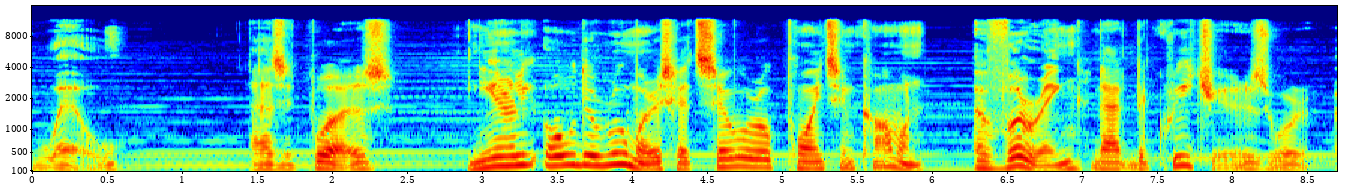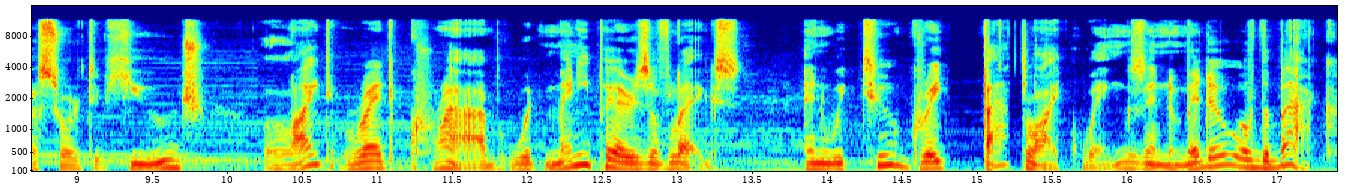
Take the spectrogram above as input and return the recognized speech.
well. As it was, nearly all the rumors had several points in common, averring that the creatures were a sort of huge, light red crab with many pairs of legs, and with two great bat-like wings in the middle of the back.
